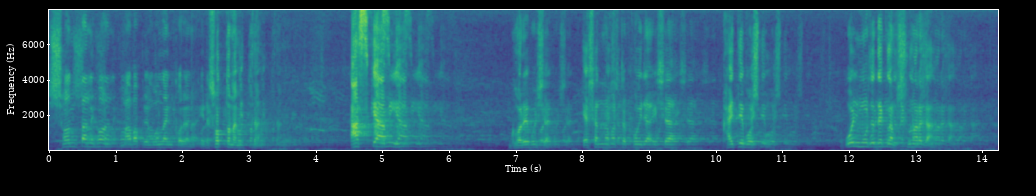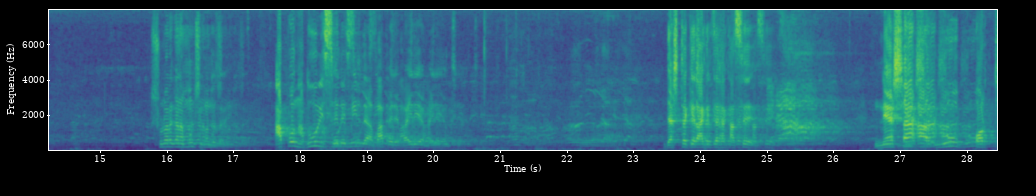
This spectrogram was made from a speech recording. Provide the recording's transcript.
সন্তান এখন মা বাপরে মূল্যায়ন করে না। এটা সত্য না মিথ্যা? আজকে আমি ঘরে বসে এশার নামাজটা পইরা আইসা খাইতে বসবো। ওই মুহূর্তে দেখলাম সোনার গান। সোনার গানা মুন্সিগঞ্জ জানি। আপন দুই ছেলে মিল্লা বাপের বাইরে মাইরে গেছে। দেশটাকে আগের জায়গা কাছে। নেশা আর রূপ অর্থ।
